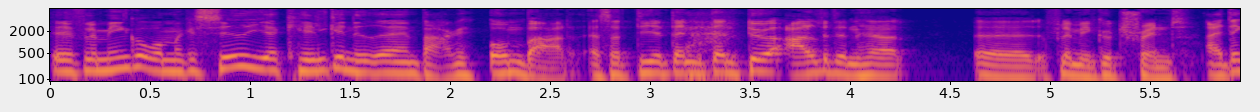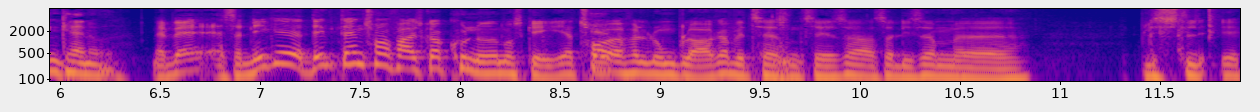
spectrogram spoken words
øh, flamingo, hvor man kan sidde i og kælke ned ad en bakke? åbenbart. Altså, det, den, den dør aldrig, den her øh, flamingo-trend. Ej, den kan noget. Men hvad, altså, den, ikke, den, den tror jeg faktisk godt kunne noget, måske. Jeg tror i hvert fald, at nogle blogger vil tage sådan til sig, og så ligesom øh, blive øh,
